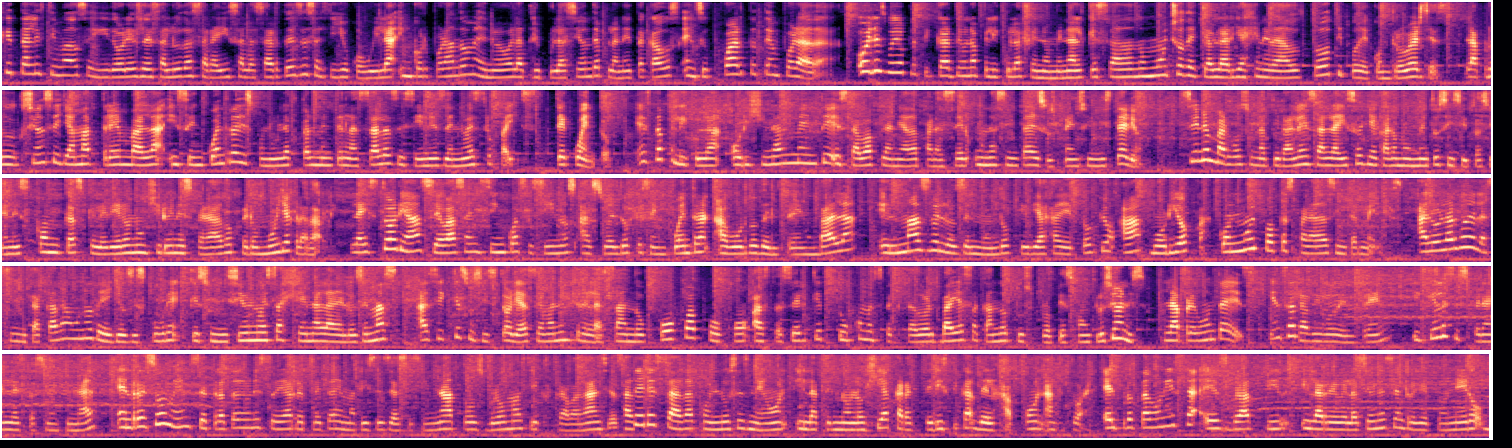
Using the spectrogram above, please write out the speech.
¿Qué tal estimados seguidores? Les saluda Saraí Salazar desde Saltillo, Coahuila, incorporándome de nuevo a la tripulación de Planeta Caos en su cuarta temporada. Hoy les voy a platicar de una película fenomenal que está dando mucho de qué hablar y ha generado todo tipo de controversias. La producción se llama Tren Bala y se encuentra disponible actualmente en las salas de cines de nuestro país. Te cuento, esta película originalmente estaba planeada para ser una cinta de suspenso y misterio, sin embargo, su naturaleza la hizo llegar a momentos y situaciones cómicas que le dieron un giro inesperado pero muy agradable. La historia se basa en cinco asesinos a sueldo que se encuentran a bordo del tren Bala, el más veloz del mundo que viaja de Tokio a Morioka, con muy pocas paradas intermedias. A lo largo de la cinta, cada uno de ellos descubre que su misión no es ajena a la de los demás, así que sus historias se van entrelazando poco a poco hasta hacer que tú como espectador vayas sacando tus propias conclusiones. La pregunta es, ¿quién saldrá vivo del tren y qué les espera en la estación final? En resumen, se trata de una historia repleta de matices de asesinatos, bromas y extravagancias, aderezada con luces neón y la tecnología característica del Japón actual. El protagonista es Brad Pitt y la revelación es el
